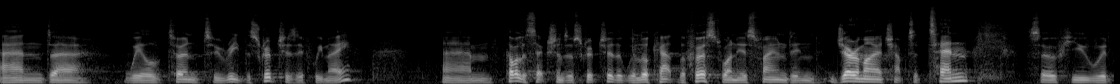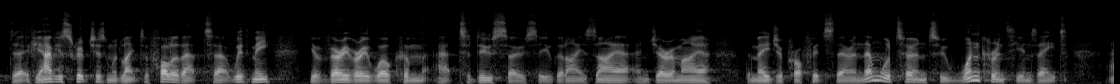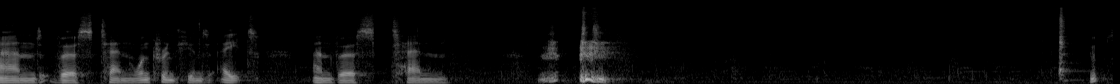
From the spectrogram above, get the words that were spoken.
And uh, we'll turn to read the scriptures if we may. Um, a couple of sections of scripture that we'll look at. The first one is found in Jeremiah chapter 10. So if you, would, uh, if you have your scriptures and would like to follow that uh, with me, you're very, very welcome at, to do so. So you've got Isaiah and Jeremiah, the major prophets there. And then we'll turn to 1 Corinthians 8 and verse 10. 1 Corinthians 8 and verse 10. Oops.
